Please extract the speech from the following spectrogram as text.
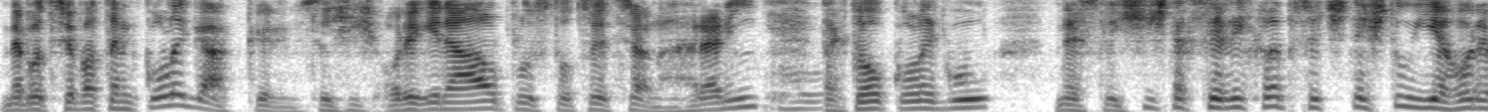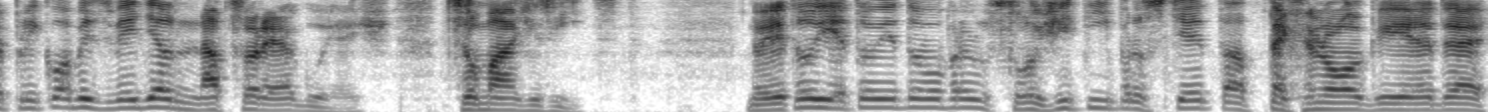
Nebo třeba ten kolega, který slyšíš originál plus to, co je třeba nahraný, tak toho kolegu neslyšíš, tak si rychle přečteš tu jeho repliku, abys věděl, na co reaguješ, co máš říct. No je to, je to, je to opravdu složitý, prostě ta technologie jde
